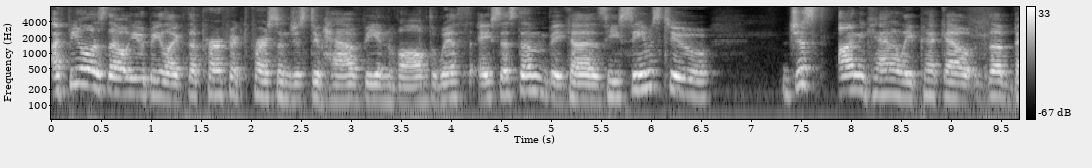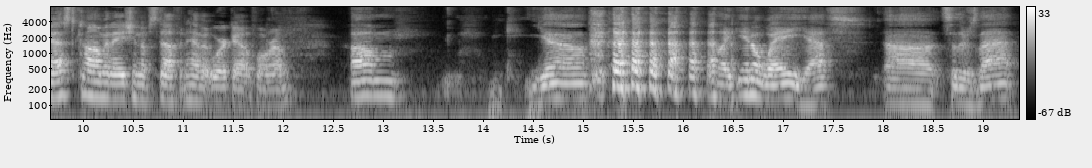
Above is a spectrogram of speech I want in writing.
I feel as though he would be like the perfect person just to have be involved with a system because he seems to just uncannily pick out the best combination of stuff and have it work out for him. Um yeah. like in a way, yes. Uh so there's that.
